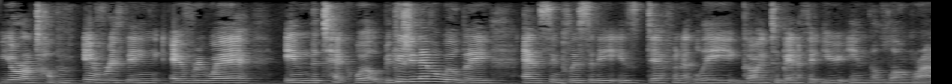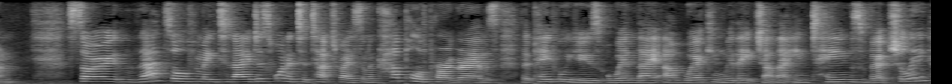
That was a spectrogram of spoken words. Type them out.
you're on top of everything everywhere in the tech world because you never will be, and simplicity is definitely going to benefit you in the long run. So that's all for me today. Just wanted to touch base on a couple of programs that people use when they are working with each other in teams virtually.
